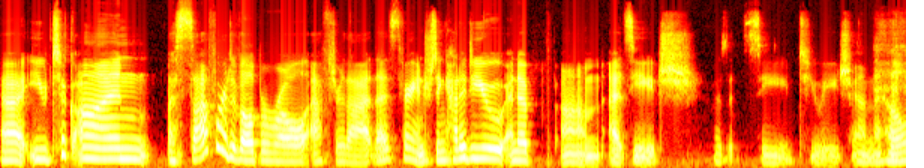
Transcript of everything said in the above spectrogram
Uh, you took on a software developer role after that. That's very interesting. How did you end up um, at CH? Was it C2H um, Hill?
